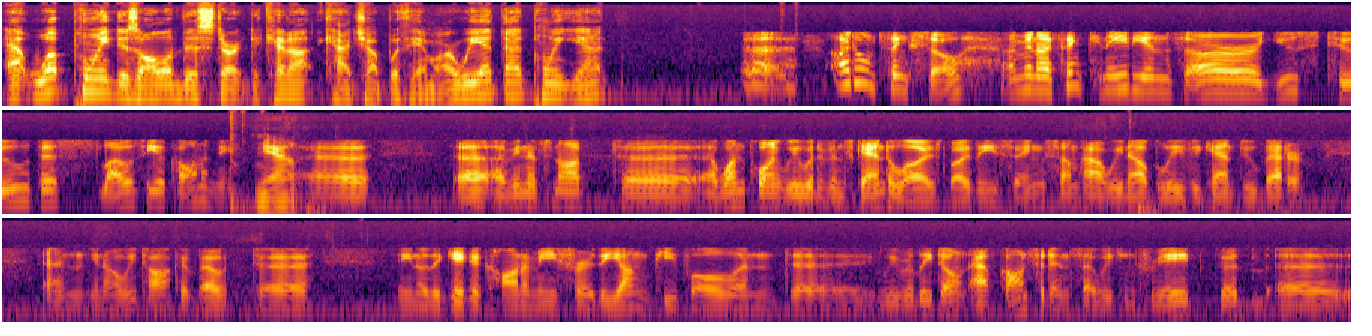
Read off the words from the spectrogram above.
At what point does all of this start to catch up with him? Are we at that point yet? Uh, I don't think so. I mean, I think Canadians are used to this lousy economy. Yeah. Uh, uh, I mean, it's not. Uh, at one point, we would have been scandalized by these things. Somehow, we now believe we can't do better. And you know, we talk about uh, you know the gig economy for the young people, and uh, we really don't have confidence that we can create good uh,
